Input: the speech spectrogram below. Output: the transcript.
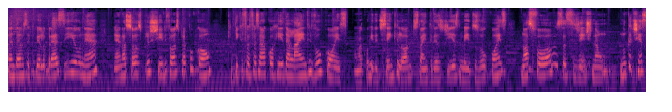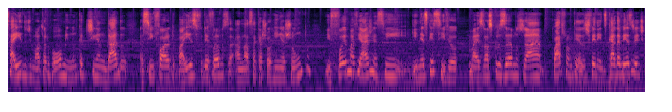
andamos aqui pelo Brasil, né? Aí nós fomos para o Chile, fomos para Pucón que foi fazer uma corrida lá entre vulcões, uma corrida de 100 quilômetros lá em três dias no meio dos vulcões. Nós fomos, a gente não nunca tinha saído de motorhome, nunca tinha andado assim fora do país. Levamos a nossa cachorrinha junto e foi uma viagem assim inesquecível. Mas nós cruzamos já quatro fronteiras diferentes. Cada vez a gente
